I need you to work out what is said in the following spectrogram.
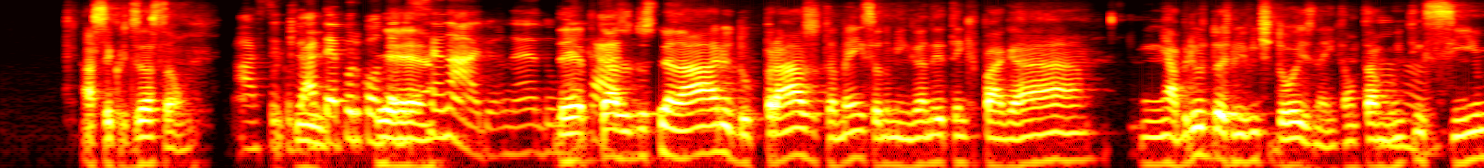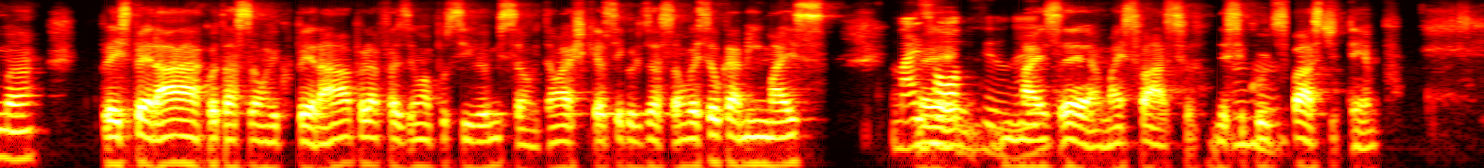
A securitização. A securitização. Porque, Até por conta é, do cenário, né, do É, mercado. por causa do cenário, do prazo também, se eu não me engano, ele tem que pagar em abril de 2022, né? Então está uhum. muito em cima para esperar a cotação recuperar para fazer uma possível emissão. Então, acho que a securitização vai ser o caminho mais mais é, óbvio, né? Mais, é, mais fácil, nesse uhum. curto espaço de tempo.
